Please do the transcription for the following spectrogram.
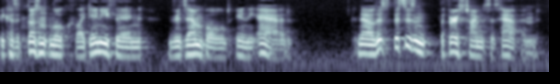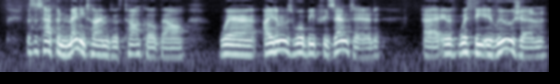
because it doesn't look like anything resembled in the ad. Now, this, this isn't the first time this has happened. This has happened many times with Taco Bell, where items will be presented uh, with the illusion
